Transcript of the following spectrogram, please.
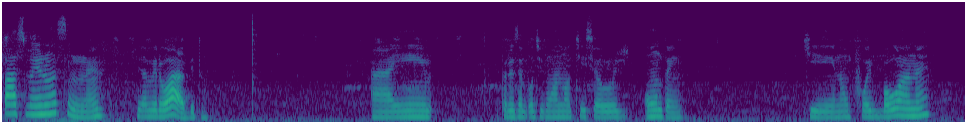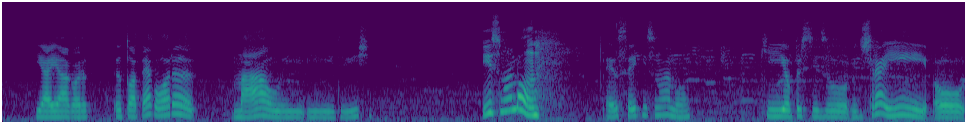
faço mesmo assim, né? Já virou hábito. Aí, por exemplo, eu tive uma notícia hoje, ontem, que não foi boa, né? E aí agora eu tô até agora mal e, e triste. Isso não é bom. Eu sei que isso não é bom. Que eu preciso me distrair ou,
